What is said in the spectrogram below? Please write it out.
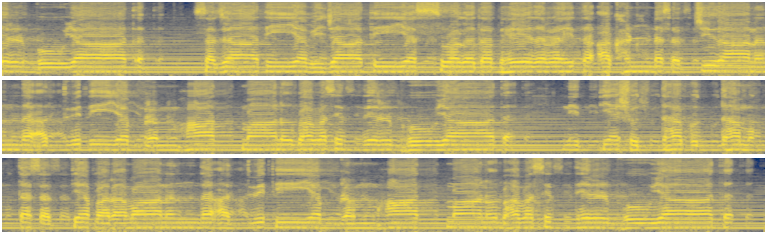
अस्मत्प्रत्ययालम्बनभूतप्रत्यक्षिन्मात्रस्वरूपानुभवसिद्धिर्भूयात् सजातीयविजातीयस्वगतभेदरहित अखण्डसच्चिदानन्द अद्वितीयब्रह्मात्मानुभवसिद्धिर्भूयात् नित्यशुद्धबुद्धमुक्तसत्यपरमानन्द अद्वितीयब्रह्मात्मानुभवसिद्धिर्भूयात्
